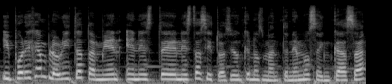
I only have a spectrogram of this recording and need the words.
Y por ejemplo, ahorita también en, este, en esta situación que nos mantenemos en casa,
